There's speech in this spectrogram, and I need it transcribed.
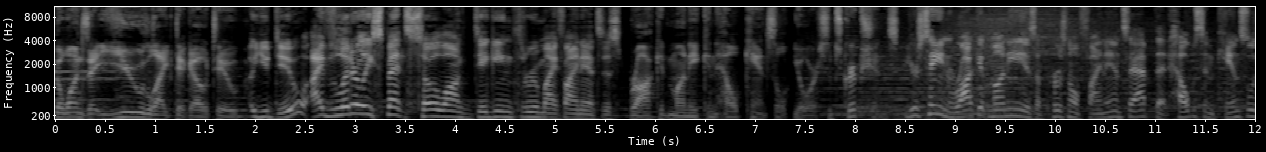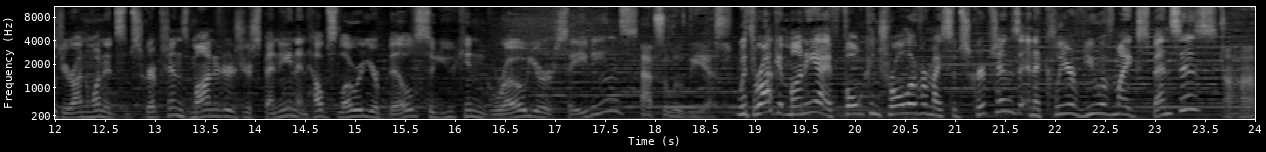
The ones that you like to go to. Oh, you do? I've literally spent so long digging through my finances. Rocket Money can help cancel your subscriptions. You're saying Rocket Money is a personal finance app that helps and cancels your unwanted subscriptions, monitors your spending, and helps lower your bills so you can grow your savings? Absolutely, yes. With Rocket Money, I have full control over my subscriptions and a clear view of my expenses. Uh huh,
